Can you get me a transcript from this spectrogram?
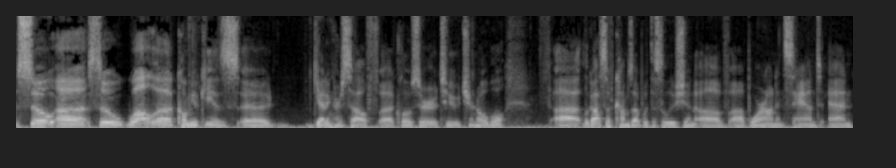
So, uh, so while uh, Khomyuk is uh, getting herself uh, closer to Chernobyl, uh, comes up with the solution of uh, boron and sand, and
